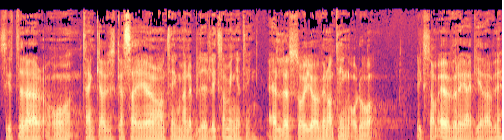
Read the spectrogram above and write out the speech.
sitter där och tänker att vi ska säga någonting men det blir liksom ingenting. Eller så gör vi någonting och då liksom överreagerar vi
